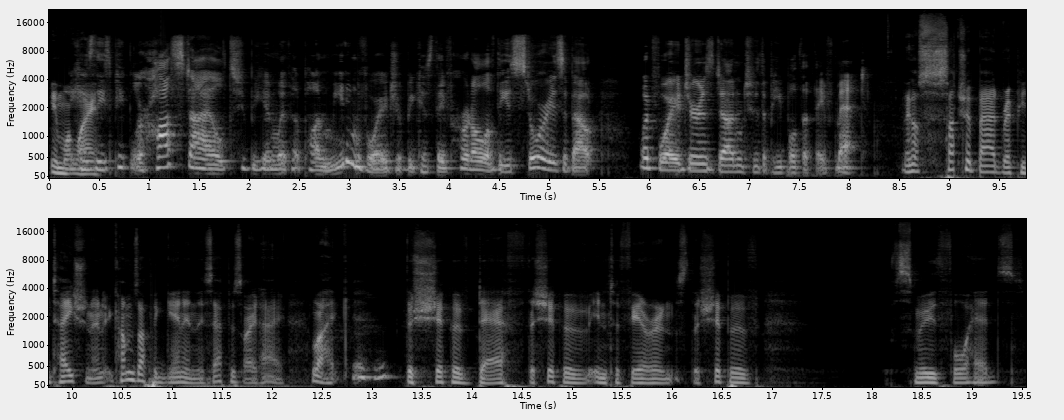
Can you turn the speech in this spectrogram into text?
In what Because way? these people are hostile to begin with upon meeting Voyager because they've heard all of these stories about what Voyager has done to the people that they've met. They got such a bad reputation, and it comes up again in this episode. Hey, like mm-hmm. the ship of death, the ship of interference, the ship of smooth foreheads.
